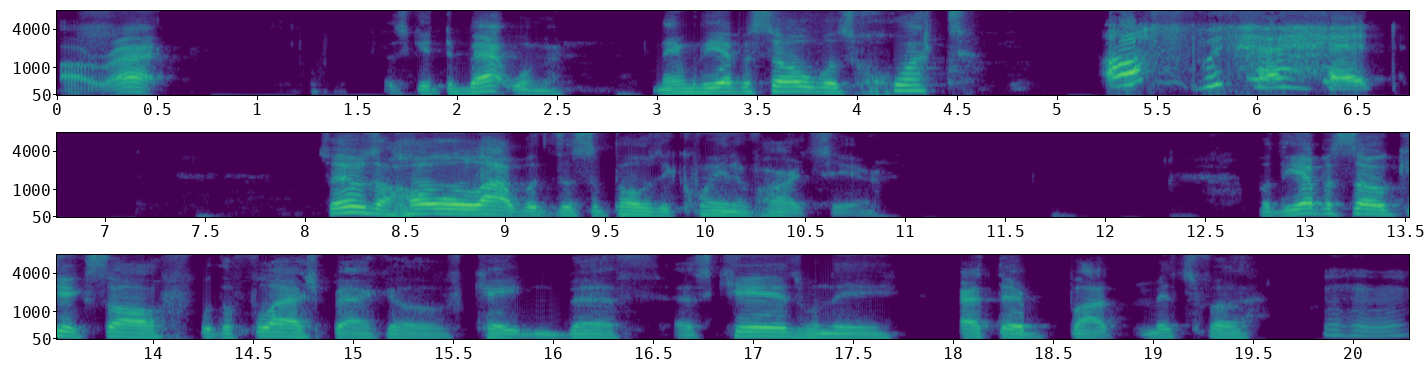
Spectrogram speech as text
All right. Let's get to Batwoman. Name of the episode was What? Off with her head. So there was a whole lot with the supposed Queen of Hearts here. But the episode kicks off with a flashback of Kate and Beth as kids when they at their bat mitzvah hmm and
